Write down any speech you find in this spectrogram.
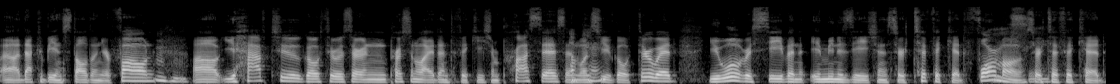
uh, that could be installed on your phone. Mm-hmm. Uh, you have to go through a certain personal identification process, and once you go through it, you will receive an immunization certificate, formal certificate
